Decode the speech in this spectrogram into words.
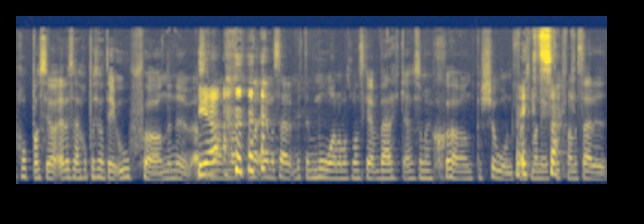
hoppas jag, eller så här, hoppas jag inte är oskön nu. Alltså Ja. man, man, man är så här, lite mån om att man ska verka som en skön person för att man är Exakt. fortfarande så här i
